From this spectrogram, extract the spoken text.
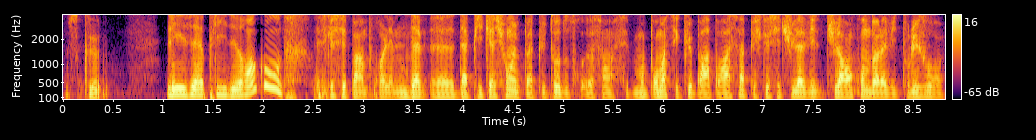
Parce que Les applis de rencontre. Est-ce que c'est pas un problème euh, d'application et pas plutôt d'autre Enfin, pour moi, c'est que par rapport à ça, puisque si tu la, tu la rencontres dans la vie de tous les jours,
